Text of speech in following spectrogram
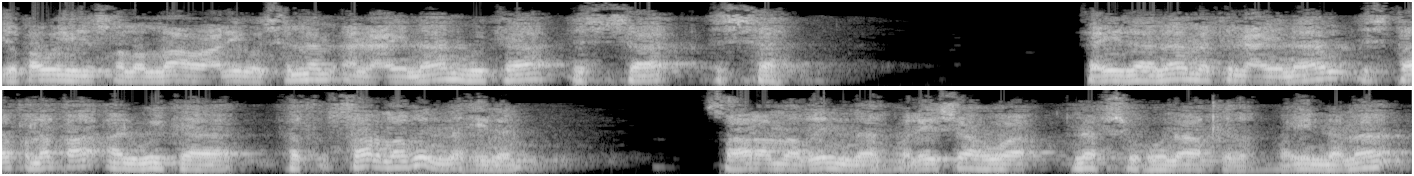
لقوله صلى الله عليه وسلم العينان وكاء السهم فإذا نامت العينان استطلق الوكاء فصار مظنة إذن. صار مظنة وليس هو نفسه ناقضا وإنما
